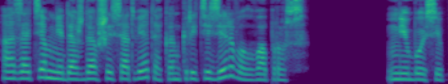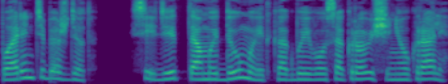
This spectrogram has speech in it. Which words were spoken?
а затем, не дождавшись ответа, конкретизировал вопрос. «Небось и парень тебя ждет. Сидит там и думает, как бы его сокровища не украли».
